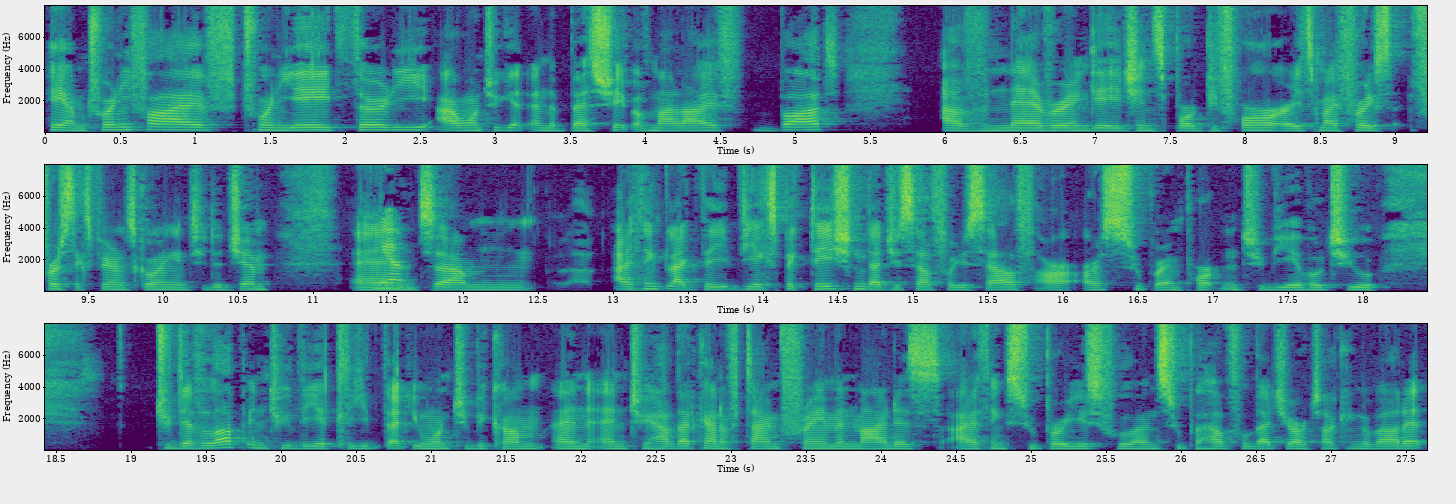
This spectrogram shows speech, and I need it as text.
hey i'm 25 28 30 i want to get in the best shape of my life but i've never engaged in sport before or it's my first first experience going into the gym and yeah. um, i think like the the expectation that you set for yourself are are super important to be able to to develop into the athlete that you want to become. And and to have that kind of time frame in mind is i think super useful and super helpful that you are talking about it.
